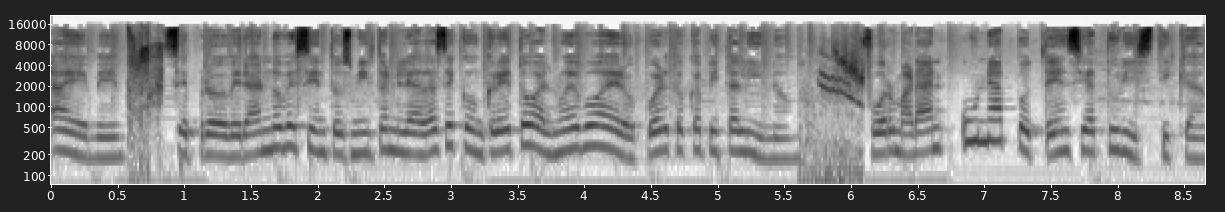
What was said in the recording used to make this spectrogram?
AM. Se proveerán 900.000 toneladas de concreto al nuevo aeropuerto capitalino. Formarán una potencia turística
